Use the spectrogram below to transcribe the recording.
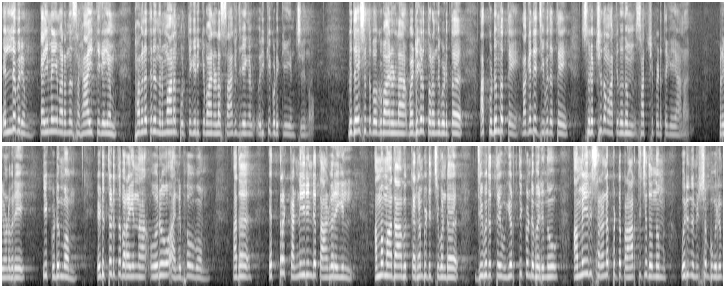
എല്ലാവരും കൈമൈ മറന്ന് സഹായിക്കുകയും ഭവനത്തിന് നിർമ്മാണം പൂർത്തീകരിക്കുവാനുള്ള സാഹചര്യങ്ങൾ ഒരുക്കി കൊടുക്കുകയും ചെയ്യുന്നു. വിദേശത്ത് പോകുവാനുള്ള വഴികൾ തുറന്നു കൊടുത്ത് ആ കുടുംബത്തെ മകന്റെ ജീവിതത്തെ സുരക്ഷിതമാക്കുന്നതും സാക്ഷ്യപ്പെടുത്തുകയാണ്. പ്രിയമുള്ളവരെ ഈ കുടുംബം എടുത്തെടുത്ത് പറയുന്ന ഓരോ അനുഭവവും അത് എത്ര കണ്ണീരിന്റെ താഴ്വരയിൽ അമ്മ മാതാവ് കരം പിടിച്ചുകൊണ്ട് ജീവിതത്തെ ഉയർത്തിക്കൊണ്ട് വരുന്നു. അമ്മയിൽ ശരണപ്പെട്ട് പ്രാർത്ഥിച്ചതൊന്നും ഒരു നിമിഷം പോലും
